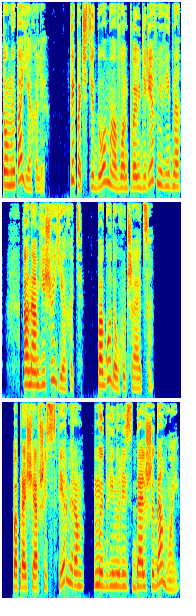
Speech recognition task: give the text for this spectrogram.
то мы поехали. Ты почти дома, вон твою деревню видно, а нам еще ехать. Погода ухудшается. Попрощавшись с фермером, мы двинулись дальше домой.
